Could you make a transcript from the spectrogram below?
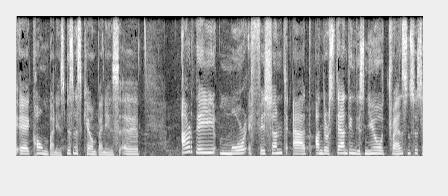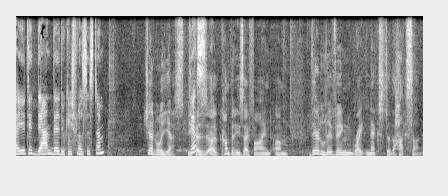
uh, companies, business companies? Uh, are they more efficient at understanding these new trends in society than the educational system? Generally, yes, Yes? because uh, companies I find um, they're living right next to the hot sun.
